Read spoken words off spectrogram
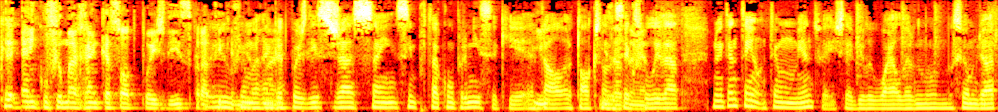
Que- em que o filme arranca só depois disso, E praticamente. o filme arranca não é? depois disso já sem se importar com a premissa, que é a, E- tal, a tal questão exatamente. da sexualidade. No entanto, tem, tem um momento, isto é Billy Wilder no, no seu melhor,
